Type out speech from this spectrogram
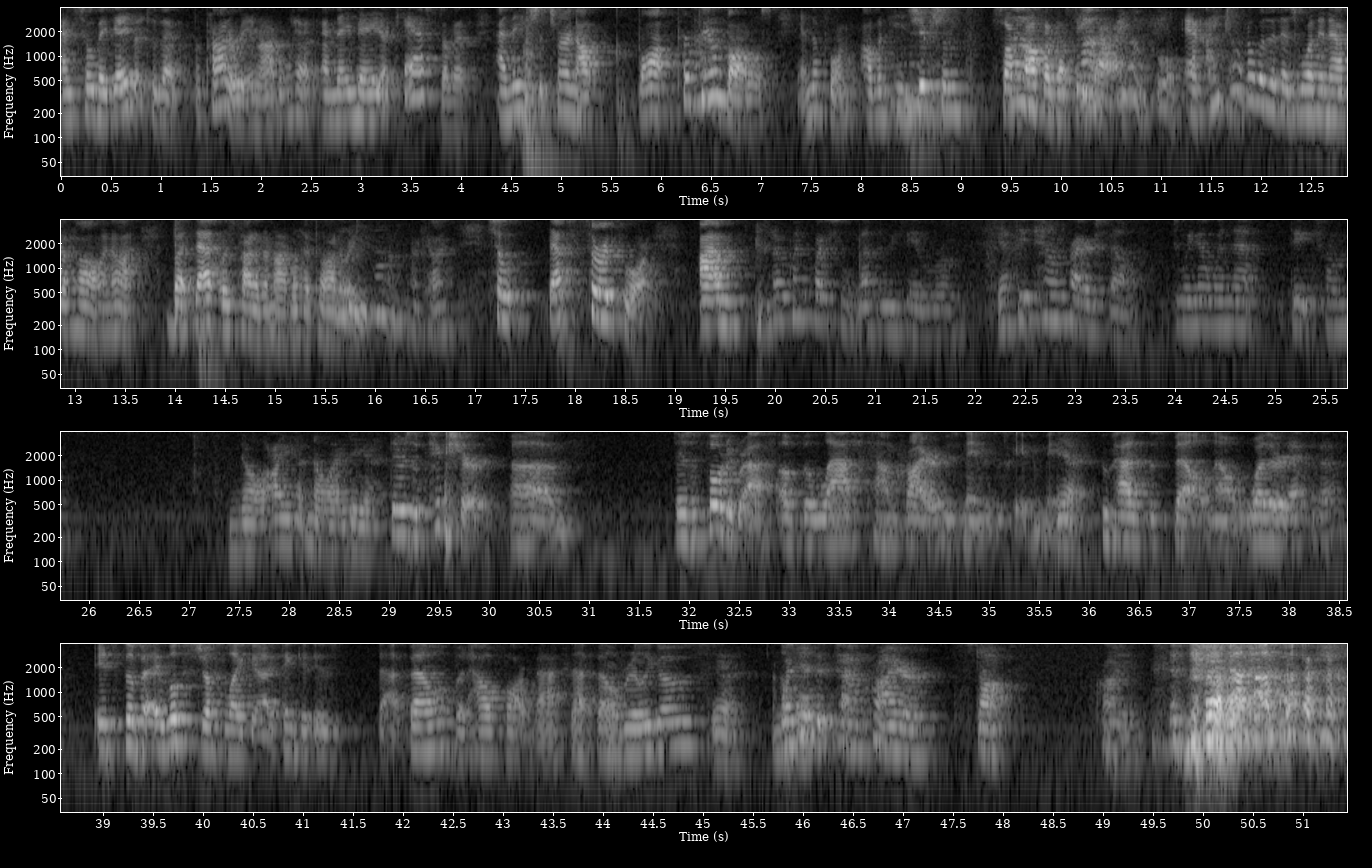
And so they gave it to the pottery in Marblehead, and they made a cast of it, and they used to turn out bo- perfume bottles in the form of an Egyptian sarcophagus oh, guy. Oh, cool. And I don't know whether there's one in Abbott Hall or not, but that was part of the Marblehead pottery, oh, okay? So that's third floor. Um, I have one question about the museum room. Yeah. The town crier's bell, do we know when that dates from? no, I have no idea. There's a picture, um, there's a photograph of the last town crier whose name is escaping me. Yeah. Who has this bell. Now, whether Is that the bell? it's the, it looks just like it. I think it is that bell, but how far back that bell Yeah. really goes. Yeah. When whole- did the town crier stop crying?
